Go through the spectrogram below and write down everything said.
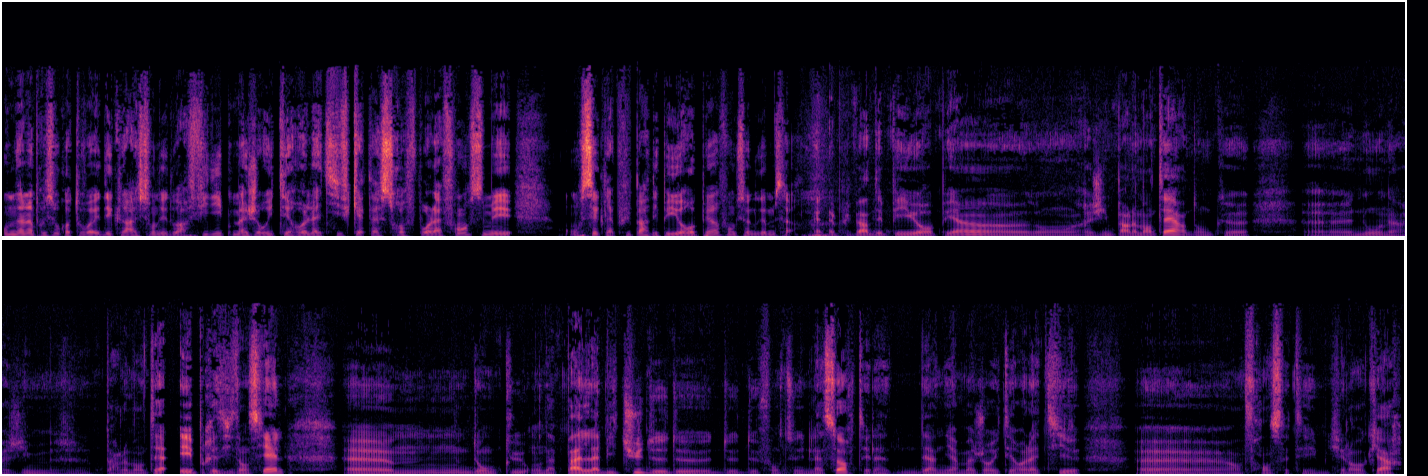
On, a l'impression quand on voit les déclarations d'Édouard Philippe, majorité relative, catastrophe pour la France, mais on sait que la plupart des pays européens fonctionnent comme ça. La plupart des pays européens ont un régime parlementaire, donc euh, nous, on a un régime parlementaire et présidentiel. Euh, donc, on n'a pas l'habitude de, fonctionner de la sorte. Et la dernière majorité relative euh, en France, c'était Michel Rocard.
